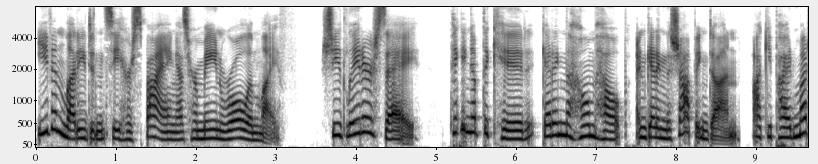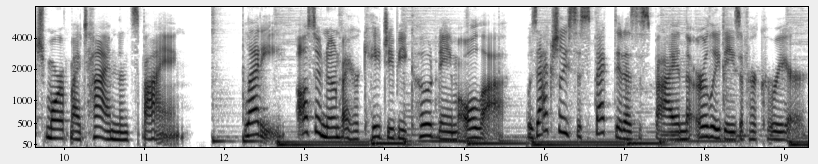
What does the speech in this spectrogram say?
Even Letty didn't see her spying as her main role in life. She'd later say, picking up the kid, getting the home help, and getting the shopping done occupied much more of my time than spying. Letty, also known by her KGB code name Hola, was actually suspected as a spy in the early days of her career.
